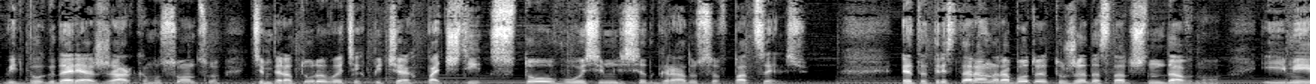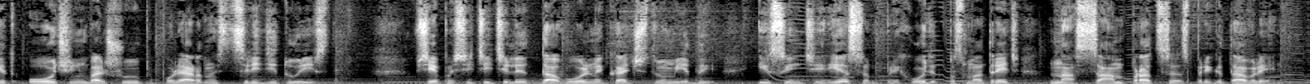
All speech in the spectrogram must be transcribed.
Ведь благодаря жаркому солнцу температура в этих печах почти 180 градусов по Цельсию. Этот ресторан работает уже достаточно давно и имеет очень большую популярность среди туристов. Все посетители довольны качеством еды и с интересом приходят посмотреть на сам процесс приготовления.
